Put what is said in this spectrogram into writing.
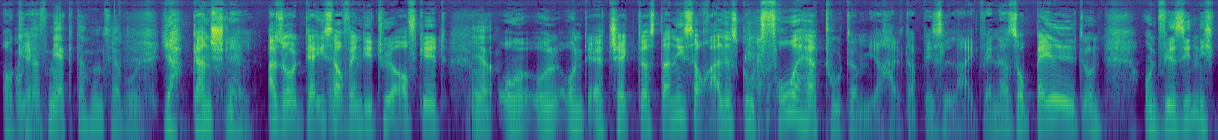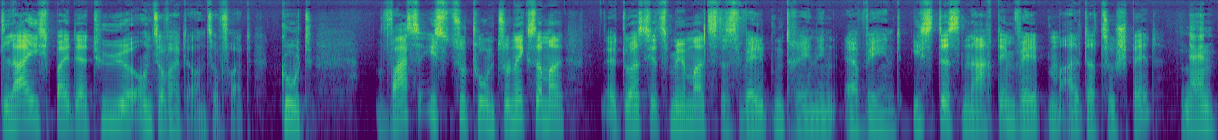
Okay. Und das merkt der Hund sehr wohl. Ja, ganz schnell. Also der ist ja. auch, wenn die Tür aufgeht ja. und, und, er checkt das, dann ist auch alles gut. Vorher tut er mir halt ein bisschen leid, wenn er so bellt und, und wir sind nicht gleich bei der Tür und so weiter und so fort. Gut. Was ist zu tun? Zunächst einmal, äh, du hast jetzt mehrmals das Welpentraining erwähnt. Ist es nach dem Welpenalter zu spät? Nein.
